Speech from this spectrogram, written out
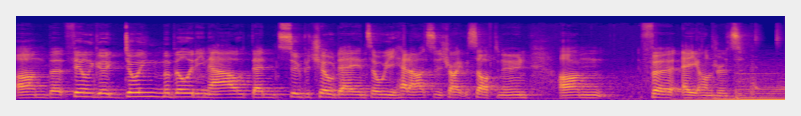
Um, but feeling good, doing mobility now, then super chill day until we head out to the track this afternoon um, for 800s.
